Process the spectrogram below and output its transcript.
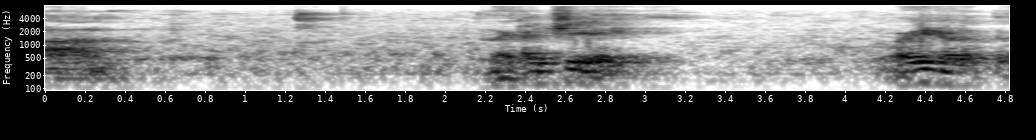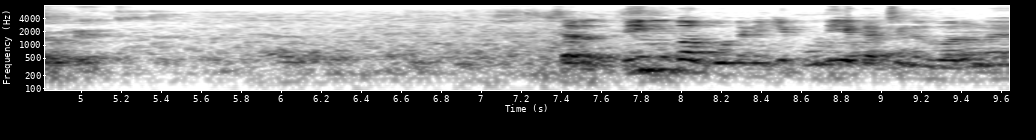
நான் இந்த கட்சியை வழிநடத்துகிறேன் சார் திமுக கூட்டணிக்கு புதிய கட்சிகள் வரும்னு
